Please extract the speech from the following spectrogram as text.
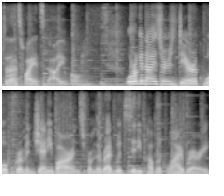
so that's why it's valuable. Organizers Derek Wolfgram and Jenny Barnes from the Redwood City Public Library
